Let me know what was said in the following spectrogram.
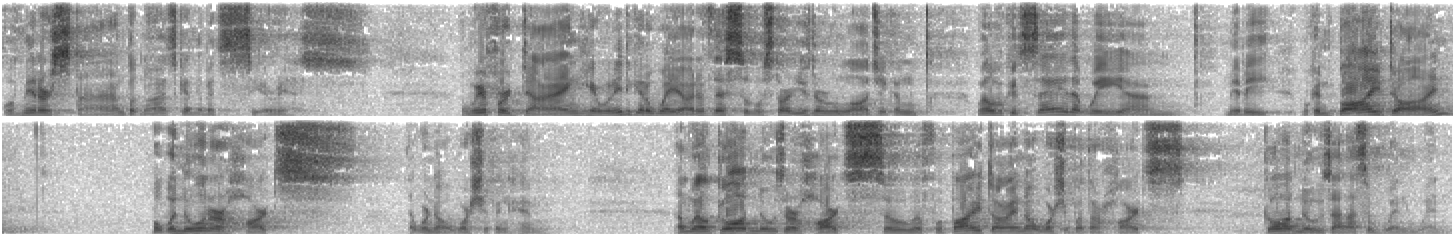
we've made our stand, but now it's getting a bit serious. And we're for dying here. We need to get a way out of this, so we'll start using our own logic. And, well, we could say that we um, maybe we can bow down, but we know in our hearts that we're not worshipping Him. And well, God knows our hearts, so if we bow down, not worship with our hearts, God knows that. That's a win win.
